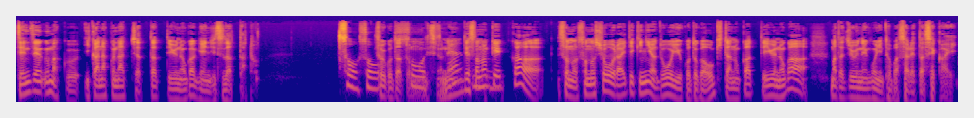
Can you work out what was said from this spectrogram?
全然うまくいかなくなっちゃったっていうのが現実だったと。そうそう。そういうことだと思うんですよね。そうでその結果、その、その将来的にはどういうことが起きたのかっていうのが、また10年後に飛ばされた世界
